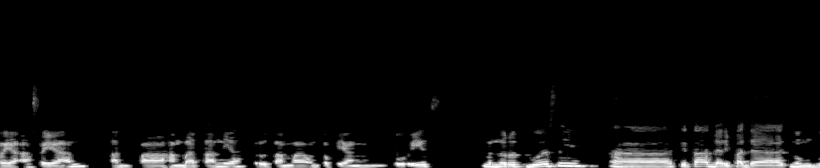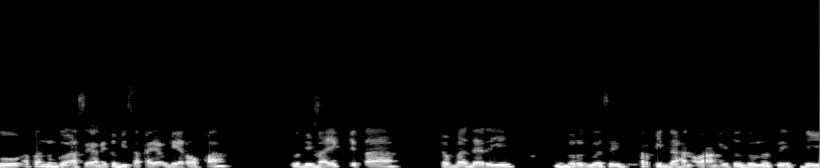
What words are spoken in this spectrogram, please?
area ASEAN tanpa hambatan ya, terutama untuk yang turis menurut gue sih uh, kita daripada nunggu apa nunggu ASEAN itu bisa kayak Uni Eropa lebih baik kita coba dari menurut gue sih perpindahan orang itu dulu sih di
